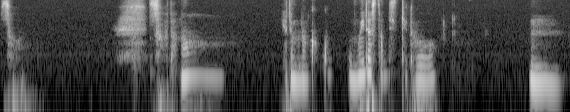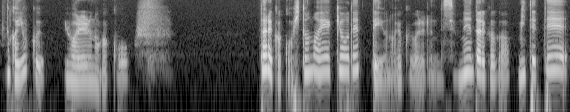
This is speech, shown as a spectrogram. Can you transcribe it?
そう。そうだなぁ。や、でもなんかこう、思い出したんですけど、うん。なんかよく言われるのがこう、誰かこう人の影響でっていうのをよく言われるんですよね。誰かが見てて、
